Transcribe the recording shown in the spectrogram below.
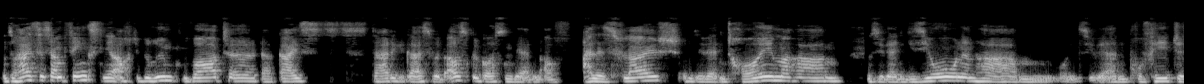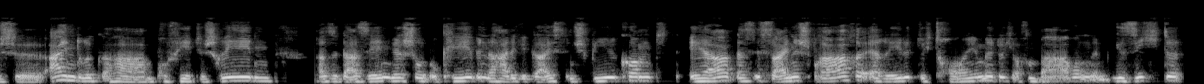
und so heißt es am Pfingsten ja auch die berühmten Worte, der Geist, der Heilige Geist wird ausgegossen werden auf alles Fleisch und sie werden Träume haben und sie werden Visionen haben und sie werden prophetische Eindrücke haben, prophetisch reden. Also da sehen wir schon, okay, wenn der Heilige Geist ins Spiel kommt, er, das ist seine Sprache, er redet durch Träume, durch Offenbarungen, Gesichte,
